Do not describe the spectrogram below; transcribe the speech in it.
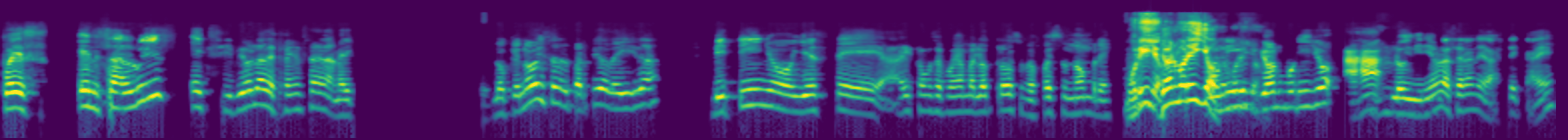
Pues en San Luis exhibió la defensa en América. Lo que no hizo en el partido de ida, Vitiño y este, ay, ¿cómo se puede llamar el otro? Se me fue su nombre. Murillo. John Murillo. John Murillo. John Murillo, ajá, lo vinieron a hacer en el Azteca, ¿eh?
